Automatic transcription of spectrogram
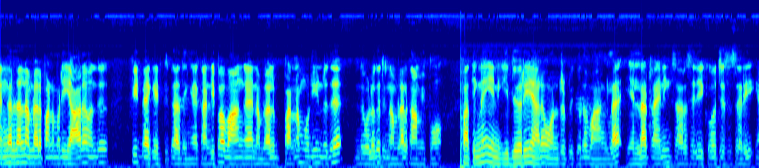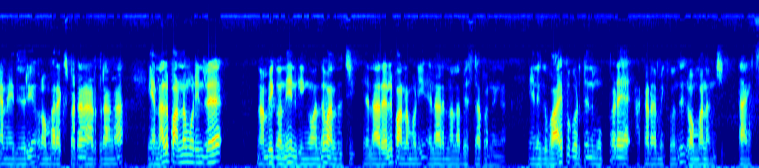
எங்கே இருந்தாலும் நம்மளால் பண்ண முடியும். யாரும் வந்து ஃபீட்பேக் எடுத்துக்காதீங்க. கண்டிப்பாக வாங்க. நம்மளால பண்ண முடியுன்றதை இந்த உலகத்துக்கு நம்மளால் காமிப்போம். பார்த்தீங்கன்னா எனக்கு இதுவரையும் யாரும் ஒன் ருபி கூட வாங்கல. எல்லா ட்ரைனிங்ஸாரும் சரி கோச்சஸும் சரி என்னை இதுவரையும் ரொம்ப ரெஸ்பெக்டாக நடத்துகிறாங்க என்னால் பண்ண முடியுன்ற நம்பிக்கை வந்து எனக்கு இங்கே வந்து வந்துச்சு. எல்லாராலையும் பண்ண முடியும். எல்லாரும் நல்லா பெஸ்ட்டாக பண்ணுங்க. எனக்கு வாய்ப்பு கொடுத்த இந்த முப்படை அகாடமிக்கு வந்து ரொம்ப நன்றி. தேங்க்ஸ்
